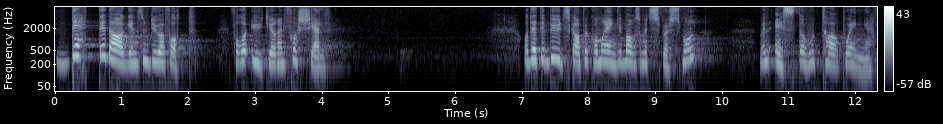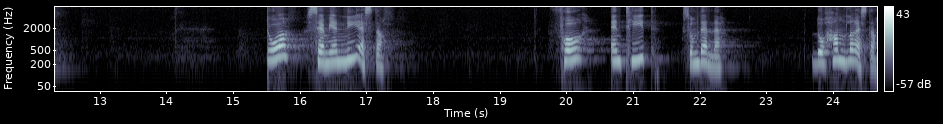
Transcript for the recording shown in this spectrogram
Dette dagen som du har fått for å utgjøre en forskjell. Og Dette budskapet kommer egentlig bare som et spørsmål, men Ester hun tar poenget. Da ser vi en ny Ester. For en tid som denne. Da handler Ester.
